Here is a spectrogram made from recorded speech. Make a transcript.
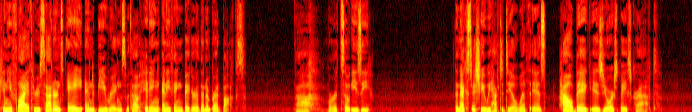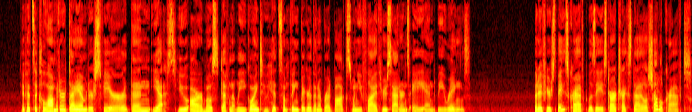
can you fly through Saturn's A and B rings without hitting anything bigger than a bread box? Ah, were it so easy. The next issue we have to deal with is how big is your spacecraft? If it's a kilometer diameter sphere, then yes, you are most definitely going to hit something bigger than a breadbox when you fly through Saturn's A and B rings. But if your spacecraft was a Star Trek style shuttlecraft,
